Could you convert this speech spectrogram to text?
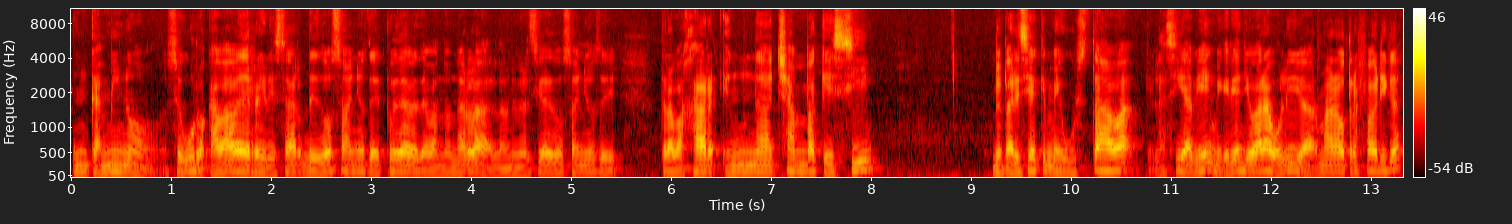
un camino seguro. Acababa de regresar de dos años, después de, de abandonar la, la universidad, de dos años de trabajar en una chamba que sí me parecía que me gustaba, que la hacía bien, me querían llevar a Bolivia a armar a otras fábricas,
